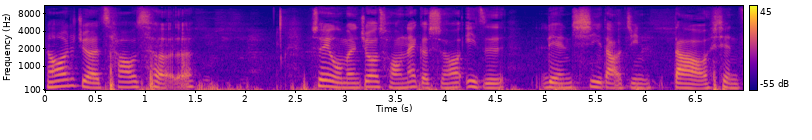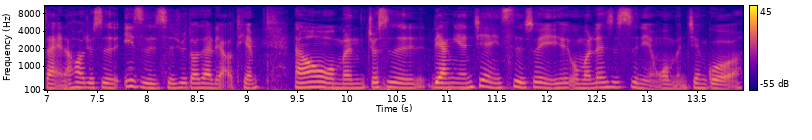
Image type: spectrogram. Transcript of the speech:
然后就觉得超扯的，所以我们就从那个时候一直联系到今到现在，然后就是一直持续都在聊天，然后我们就是两年见一次，所以我们认识四年，我们见过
